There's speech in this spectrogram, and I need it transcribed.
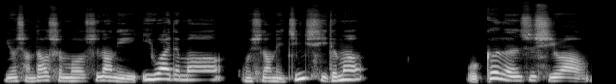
你有想到什么是让你意外的吗？或是让你惊喜的吗？我个人是希望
